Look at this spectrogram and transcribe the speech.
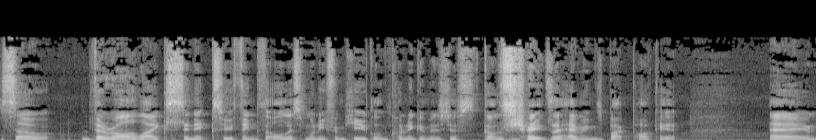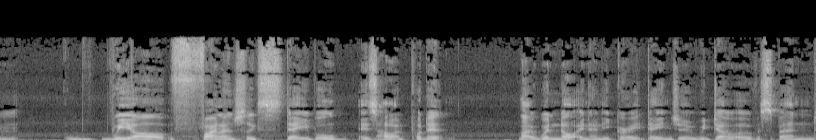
So there are like cynics who think that all this money from Hugill and Cunningham has just gone straight to Hemmings' back pocket. Um, we are financially stable, is how I'd put it. Like we're not in any great danger. We don't overspend,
